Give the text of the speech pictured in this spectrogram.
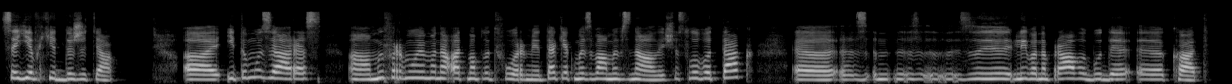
це є вхід до життя. І тому зараз ми формуємо на атма-платформі, так як ми з вами взнали, що слово так е, з, ліва направо буде е, кат.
